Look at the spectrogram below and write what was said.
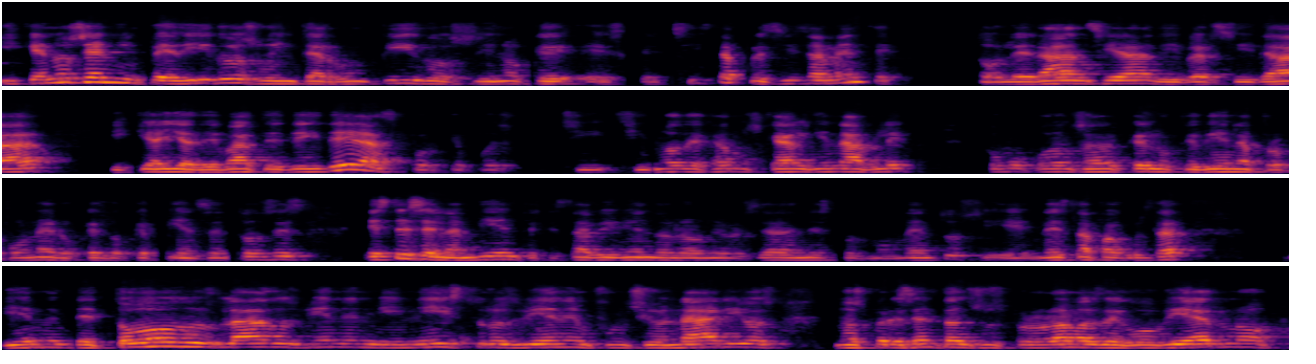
y que no sean impedidos o interrumpidos, sino que, es, que exista precisamente tolerancia, diversidad y que haya debate de ideas, porque pues si, si no dejamos que alguien hable, ¿cómo podemos saber qué es lo que viene a proponer o qué es lo que piensa? Entonces, este es el ambiente que está viviendo la universidad en estos momentos y en esta facultad. Vienen de todos lados, vienen ministros, vienen funcionarios, nos presentan sus programas de gobierno,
